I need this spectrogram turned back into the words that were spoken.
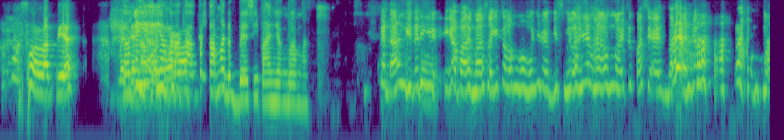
Mau sholat dia. tapi Baca yang rakaat pertama the best sih panjang banget Kata Anggi tadi, iya paling males lagi kalau ngomongnya udah bismillahnya lama, itu pasti ayat belakangnya lama.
